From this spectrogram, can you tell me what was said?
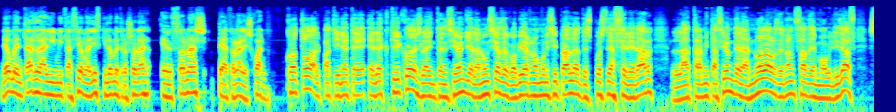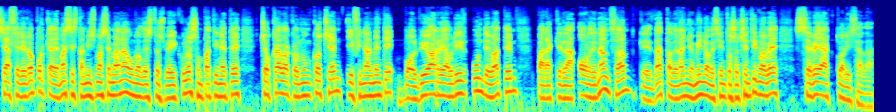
de aumentar la limitación a 10 kilómetros hora en zonas peatonales. Juan. Coto al patinete eléctrico es la intención y el anuncio del gobierno municipal después de acelerar la tramitación de la nueva ordenanza de movilidad. Se aceleró porque además esta misma semana uno de estos vehículos, un patinete, chocaba con un coche y finalmente volvió a reabrir un debate para que la ordenanza, que data del año 1989, se vea actualizada.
